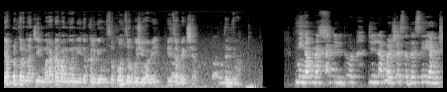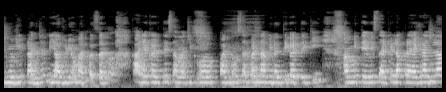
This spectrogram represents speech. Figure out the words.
या प्रकरणाची मराठा बांधवांनी दखल घेऊन सखोल चौकशी व्हावी हीच अपेक्षा. धन्यवाद. मी नवनाथ पाटील धोड जिल्हा परिषद सदस्य यांची मुलगी प्रांजली. या व्हिडिओमार्फत सर्व कार्यकर्ते सामाजिक व बांधव सर्वांना विनंती करते की आम्ही तेवीस तारखेला प्रयागराजला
